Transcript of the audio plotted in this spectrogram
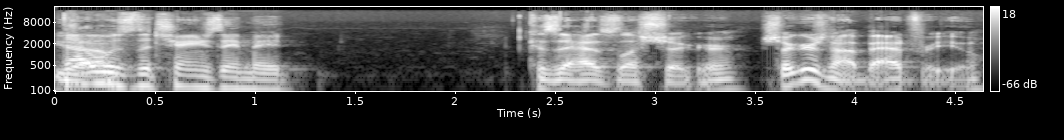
That was the change they made. because it has less sugar. Sugar's not bad for you.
